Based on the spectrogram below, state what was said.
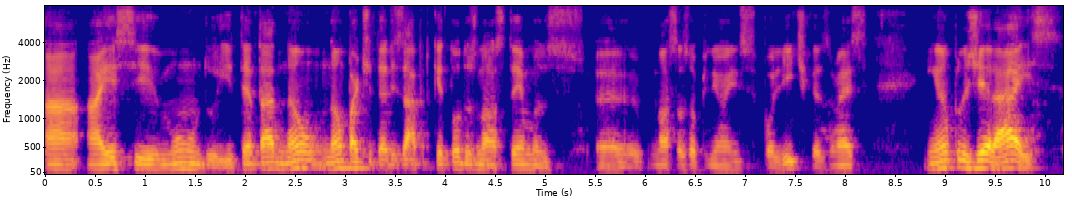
a, a esse mundo e tentar não, não partidarizar, porque todos nós temos é, nossas opiniões políticas, mas em amplos gerais,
